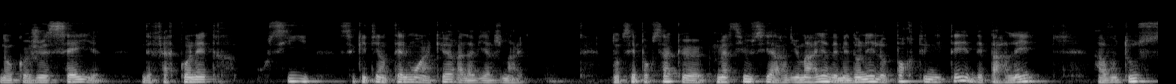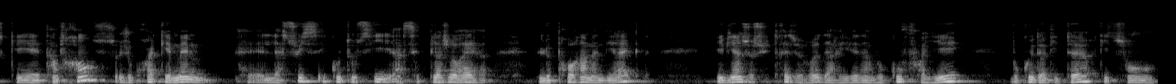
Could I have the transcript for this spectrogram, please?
donc j'essaye de faire connaître aussi ce qui tient tellement à cœur à la Vierge Marie. Donc c'est pour ça que merci aussi à Radio Maria de me donner l'opportunité de parler à vous tous qui êtes en France. Je crois que même euh, la Suisse écoute aussi à cette plage horaire le programme en direct eh bien, je suis très heureux d'arriver dans beaucoup foyers, beaucoup d'auditeurs qui sont,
